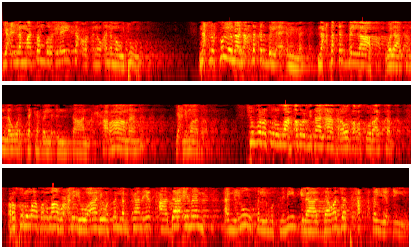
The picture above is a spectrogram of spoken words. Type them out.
يعني لما تنظر إليه تعرف أنه أنا موجود. نحن كلنا نعتقد بالأئمة نعتقد بالله ولكن لو ارتكب الإنسان حراما يعني ماذا؟ شوفوا رسول الله أضرب مثال آخر أوضح الصورة أكثر. رسول الله صلى الله عليه وآله وسلم كان يسعى دائما أن يوصل المسلمين إلى درجة حق اليقين.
